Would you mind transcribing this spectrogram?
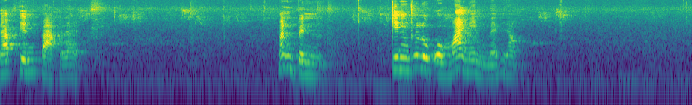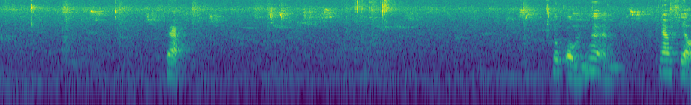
รับกินปากได้ มันเป็นกินคือลูกอมไม้มินไหมพี่น้องแบบลูกอมเพื่อนแนวเขียว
